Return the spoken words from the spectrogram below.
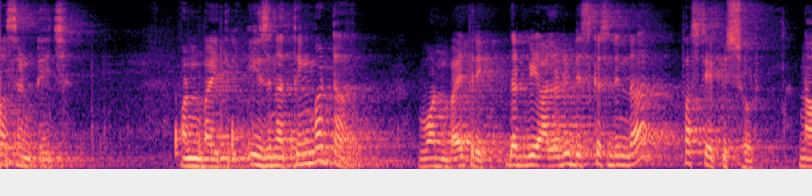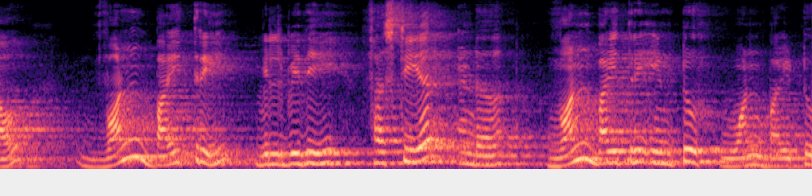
percentage 1 by 3 is nothing but uh, 1 by 3 that we already discussed in the first episode. Now 1 by 3 will be the first year and uh, 1 by 3 into 1 by 2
